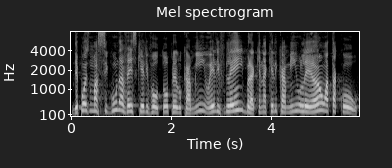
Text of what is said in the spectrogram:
Depois, numa segunda vez que ele voltou pelo caminho, ele lembra que naquele caminho o leão atacou.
